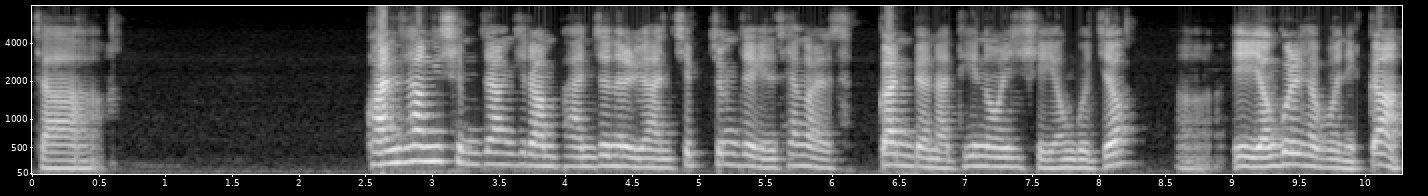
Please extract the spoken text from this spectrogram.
자, 관상심장질환 반전을 위한 집중적인 생활 습관 변화 디노시 연구죠. 어, 이 연구를 해보니까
